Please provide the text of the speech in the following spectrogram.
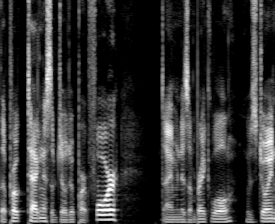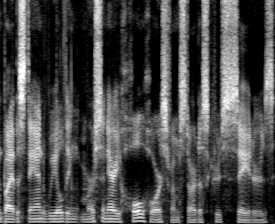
the protagonist of JoJo Part 4. Diamond is Unbreakable, who's joined by the stand-wielding mercenary Hol Horse from Stardust Crusaders,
